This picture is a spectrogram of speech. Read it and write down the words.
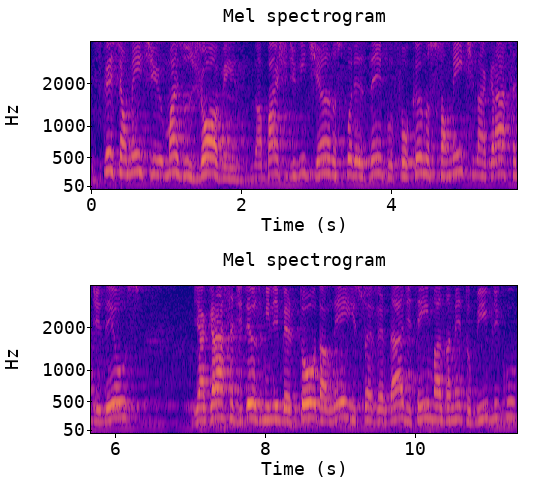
especialmente mais os jovens, abaixo de 20 anos, por exemplo, focando somente na graça de Deus, e a graça de Deus me libertou da lei, isso é verdade, tem embasamento bíblico.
